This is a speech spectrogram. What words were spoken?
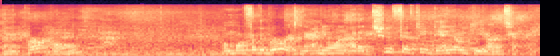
And a purple. One more for the Brewers. 91 out of 250, Daniel Guilarte.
